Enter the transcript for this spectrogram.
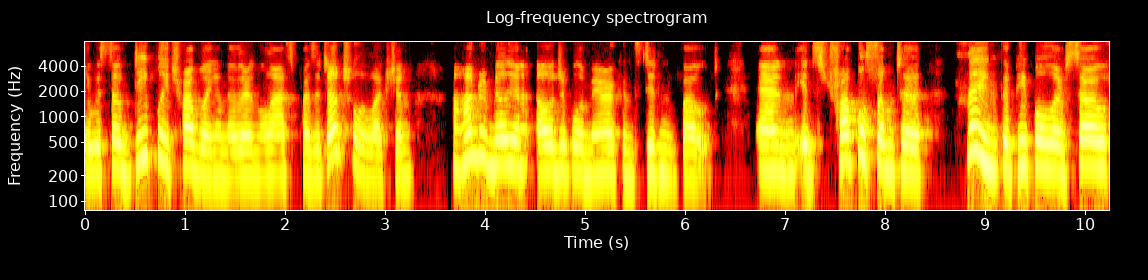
It was so deeply troubling in the, in the last presidential election 100 million eligible Americans didn't vote. And it's troublesome to think that people are so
